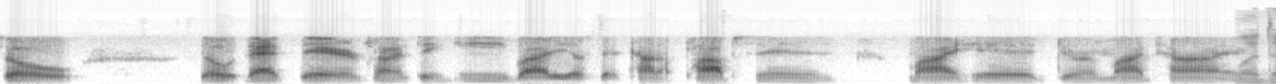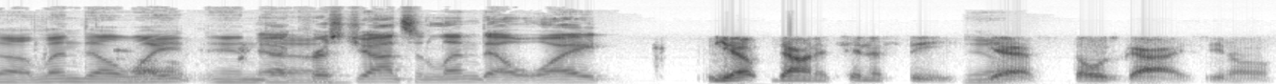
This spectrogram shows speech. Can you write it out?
So, though that there, I'm trying to think anybody else that kind of pops in my head during my time. What uh, LenDale White and Yeah, uh, Chris Johnson, LenDale White. Yep, down in Tennessee. Yeah. Yes, those guys. You know,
